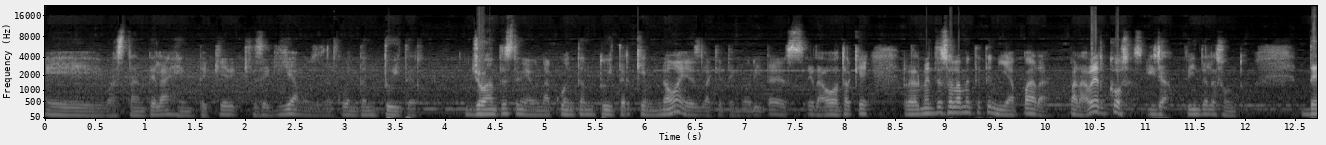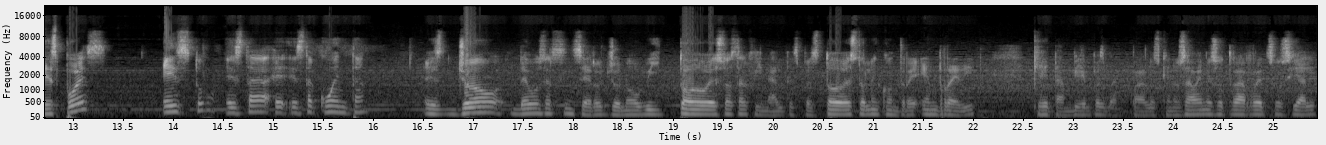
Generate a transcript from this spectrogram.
eh, bastante la gente que, seguíamos esa cuenta en Twitter. Yo antes tenía una cuenta en Twitter que no es la que tengo ahorita, es, era otra que realmente solamente tenía para, para ver cosas y ya, fin del asunto. Después, esto, esta, esta cuenta es, yo debo ser sincero, yo no vi todo esto hasta el final, después todo esto lo encontré en Reddit, que también, pues bueno, para los que no saben es otra red social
